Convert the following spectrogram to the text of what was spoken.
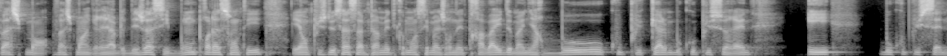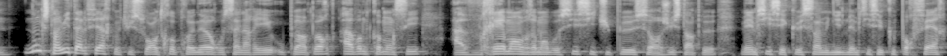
vachement, vachement agréable. Déjà, c'est bon pour la santé et en plus de ça, ça me permet de commencer ma journée de travail de manière beaucoup plus calme, beaucoup plus sereine et beaucoup plus saine. Donc je t'invite à le faire, que tu sois entrepreneur ou salarié ou peu importe, avant de commencer à vraiment vraiment bosser, si tu peux, sors juste un peu, même si c'est que 5 minutes, même si c'est que pour faire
